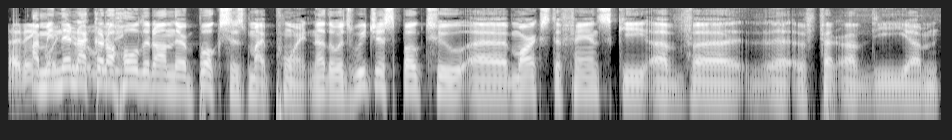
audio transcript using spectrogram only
I think. I mean, they're not going to hold it on their books. Is my point. In other words, we just spoke to uh, Marc Stefanski of uh, the, of the um,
